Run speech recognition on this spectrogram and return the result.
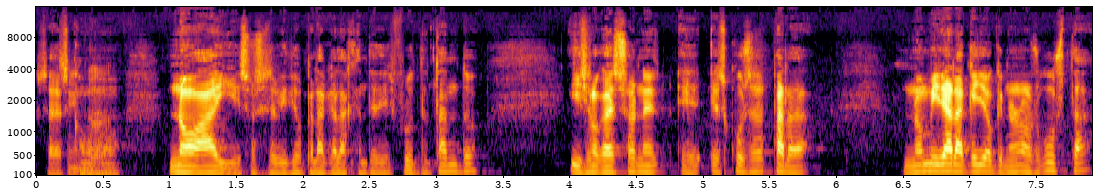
O sea, es como no hay esos servicios para que la gente disfrute tanto y lo que son eh, excusas para no mirar aquello que no nos gusta,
